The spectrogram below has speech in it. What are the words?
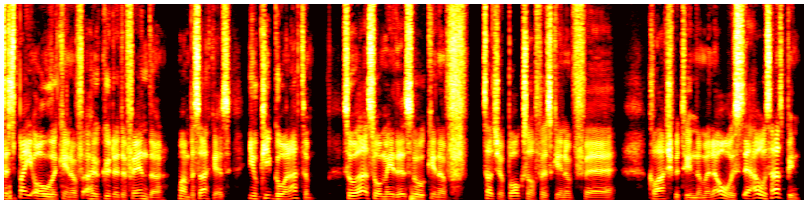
despite all the kind of how good a defender Wan-Bissaka is, he'll keep going at him. So that's what made it so kind of such a box office kind of uh, clash between them, and it always it always has been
